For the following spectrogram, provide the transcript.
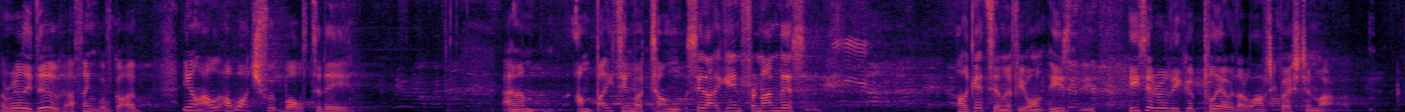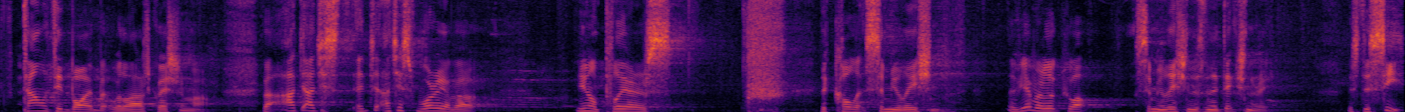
I really do. I think we've got to, you know, I, I watch football today and I'm, I'm biting my tongue. Say that again, Fernandez. I'll get to him if you want. He's, he's a really good player with a large question mark talented boy, but with a large question mark. But I, I, just, I just worry about, you know, players, they call it simulation. Have you ever looked what simulation is in the dictionary? It's deceit.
